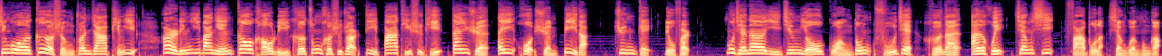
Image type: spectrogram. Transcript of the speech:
经过各省专家评议，二零一八年高考理科综合试卷第八题试题单选 A 或选 B 的，均给六分。目前呢，已经由广东、福建、河南、安徽、江西发布了相关公告。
